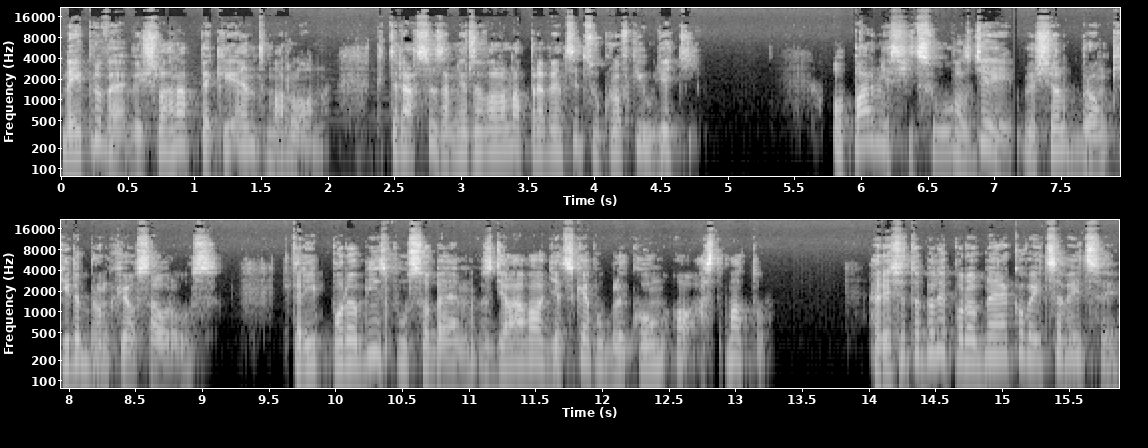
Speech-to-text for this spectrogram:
Nejprve vyšla hra Pecky and Marlon, která se zaměřovala na prevenci cukrovky u dětí. O pár měsíců později vyšel Bronchi the Bronchiosaurus, který podobným způsobem vzdělával dětské publikum o astmatu. Hry si to byly podobné jako Vejce Vejci,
